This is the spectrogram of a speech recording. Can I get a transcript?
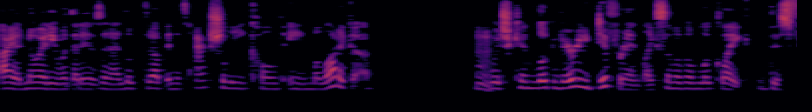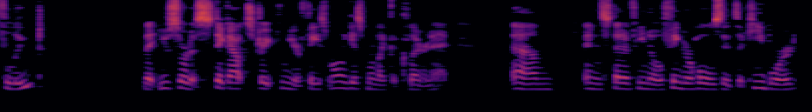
I had no idea what that is, and I looked it up, and it's actually called a melodica, Hmm. which can look very different. Like some of them look like this flute that you sort of stick out straight from your face. Well, I guess more like a clarinet. Um, and instead of you know finger holes, it's a keyboard.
